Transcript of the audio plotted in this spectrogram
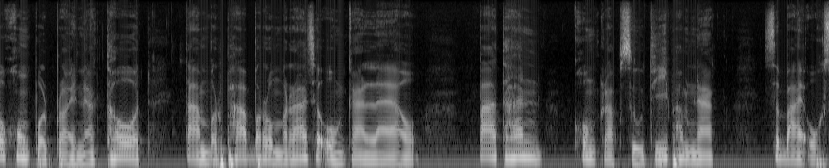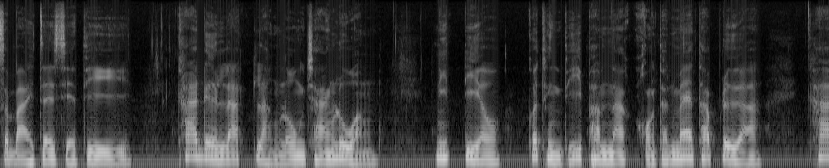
เขาคงปลดปล่อยนักโทษ ตามบทพระบรมราชโองการแล้ว ป้าท่านคงกลับสู่ที่พำนัก สบายอกสบายใจเสียทีข้าเดินลัดหลังลงช้างหลวง นิดเดียวก็ถึงที่พำนักของท่านแม่ทัพเรือคา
